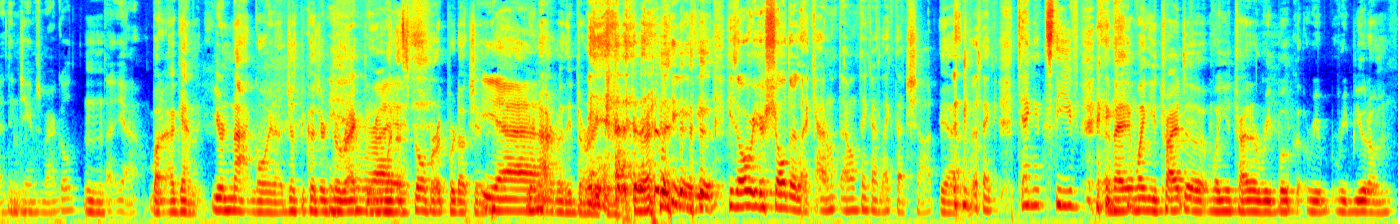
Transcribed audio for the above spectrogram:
I think James Mangold. Mhm. Uh, yeah, But again, you're not going to just because you're directing with a Spielberg production. yeah, You're not really directing. right? He- he- he's over your shoulder, like I don't, I don't think I like that shot. Yeah. like, dang it, Steve. and then when you try to when you try to reboot re, reboot him,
